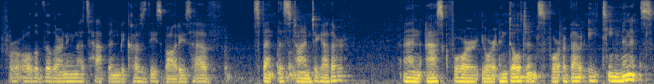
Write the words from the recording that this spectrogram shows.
for all of the learning that's happened because these bodies have spent this time together and ask for your indulgence for about 18 minutes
